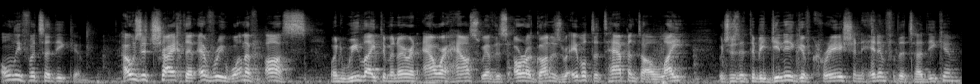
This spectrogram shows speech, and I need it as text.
only for tzaddikim. How is it shaykh that every one of us when we light the menorah in our house, we have this aragon, is we're able to tap into a light which is at the beginning of creation, hidden for the tzaddikim.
